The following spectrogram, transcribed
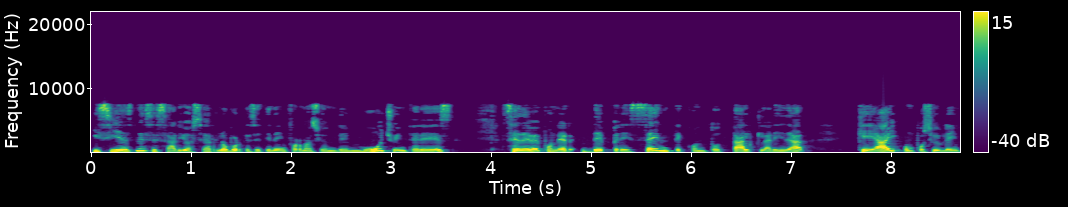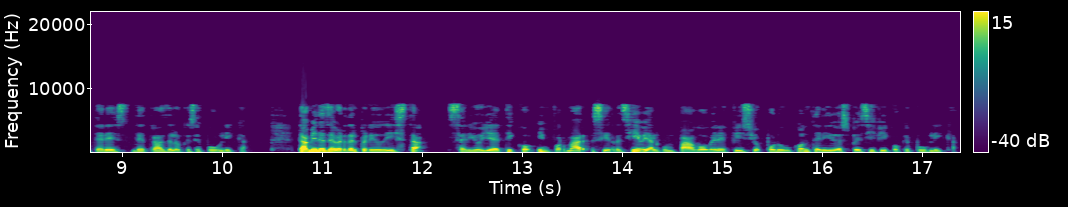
Y si es necesario hacerlo porque se tiene información de mucho interés, se debe poner de presente con total claridad que hay un posible interés detrás de lo que se publica. También es deber del periodista, serio y ético, informar si recibe algún pago o beneficio por un contenido específico que publica.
